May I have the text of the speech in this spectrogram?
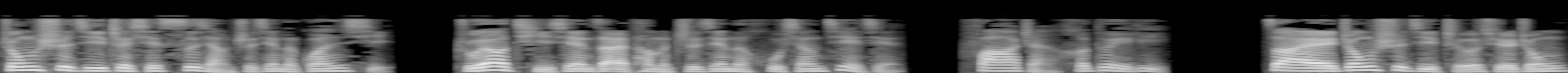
中世纪这些思想之间的关系，主要体现在他们之间的互相借鉴、发展和对立。在中世纪哲学中，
